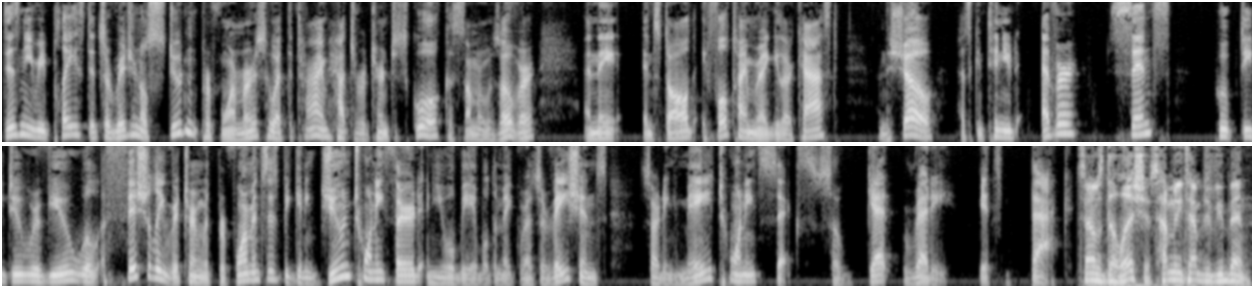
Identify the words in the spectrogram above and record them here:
Disney replaced its original student performers, who at the time had to return to school because summer was over, and they installed a full time regular cast, and the show has continued ever since. Hoop Dee Doo Revue will officially return with performances beginning June 23rd, and you will be able to make reservations starting May 26th. So get ready. It's back. Sounds delicious. How many times have you been?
